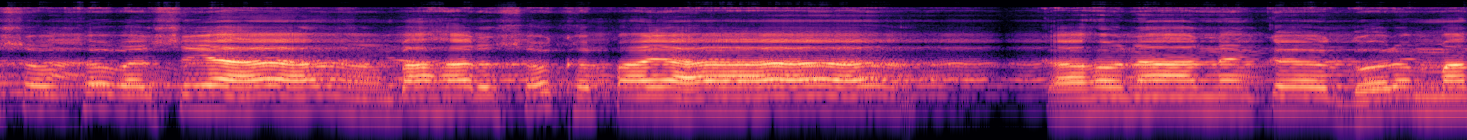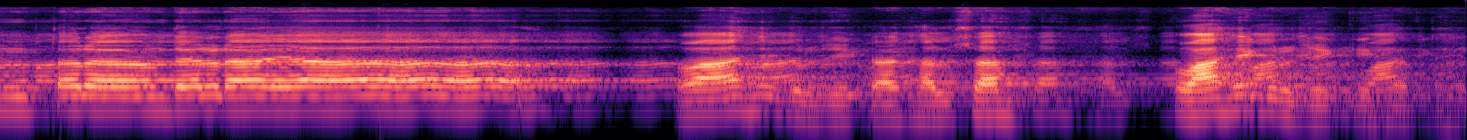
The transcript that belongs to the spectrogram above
ਸੁਖ ਵਸਿਆ, ਬਾਹਰ ਸੁਖ ਪਾਇਆ। ਕਹੋ ਨਾਨਕ ਗੁਰ ਮੰਤਰ ਦਿੜਾਇਆ ਵਾਹਿਗੁਰੂ ਜੀ ਕਾ ਖਾਲਸਾ, ਵਾਹਿਗੁਰੂ ਜੀ ਕੀ ਫਤਿਹ।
